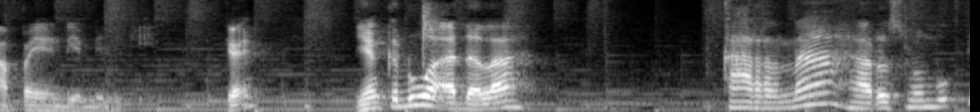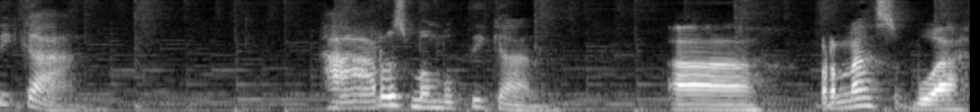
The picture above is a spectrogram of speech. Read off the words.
apa yang dia miliki. Oke? Yang kedua adalah karena harus membuktikan harus membuktikan. Uh, pernah sebuah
